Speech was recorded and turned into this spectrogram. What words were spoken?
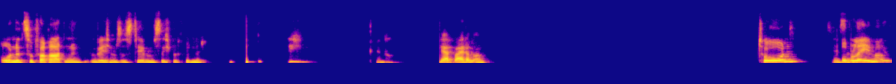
ohne zu verraten, in welchem System es sich befindet. genau. Gerd Weidemann. Ton, Probleme.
